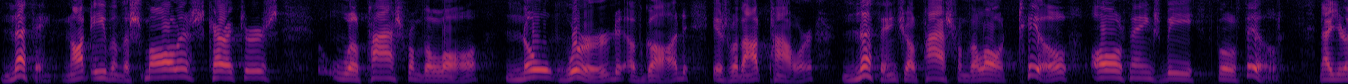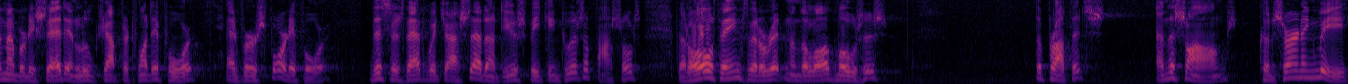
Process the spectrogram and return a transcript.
Nothing, not even the smallest characters, will pass from the law no word of God is without power. Nothing shall pass from the law till all things be fulfilled. Now you remember what he said in Luke chapter 24 at verse 44. This is that which I said unto you, speaking to his apostles, that all things that are written in the law of Moses, the prophets, and the Psalms concerning me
